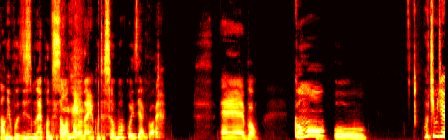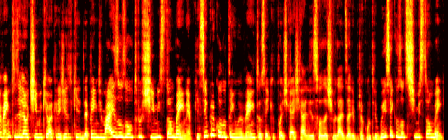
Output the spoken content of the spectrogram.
Dá um nervosismo, né? Quando você Sim. tá lá falando, aí aconteceu alguma coisa e agora? É, bom, como o o time de eventos, ele é o time que eu acredito que depende mais dos outros times também, né? Porque sempre quando tem um evento, eu sei que o podcast realiza suas atividades ali para contribuir, sei que os outros times também.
